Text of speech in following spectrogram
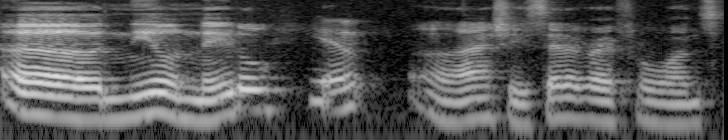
uh, neonatal. Yep. Oh, I actually said it right for once.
